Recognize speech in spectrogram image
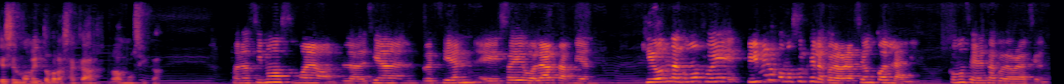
que es el momento para sacar nueva música. Conocimos, bueno, lo decían recién, eh, Soy de Volar también. ¿Qué onda? ¿Cómo fue? Primero, ¿cómo surge la colaboración con Lali? ¿Cómo se esa colaboración?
